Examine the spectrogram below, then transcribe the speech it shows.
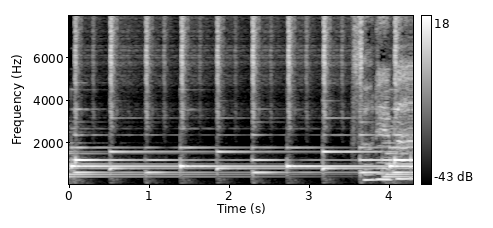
それは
